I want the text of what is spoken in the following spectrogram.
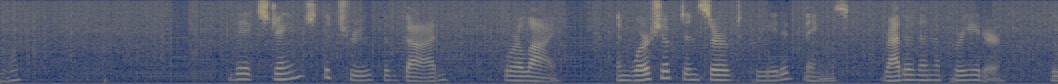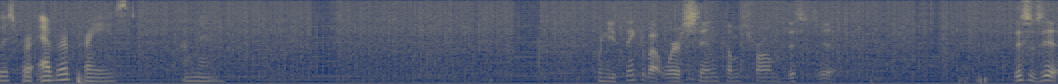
Mm-hmm. They exchanged the truth of God for a lie, and worshipped and served created things rather than the Creator, who is forever praised. Amen. When you think about where sin comes from, this is it. This is it.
